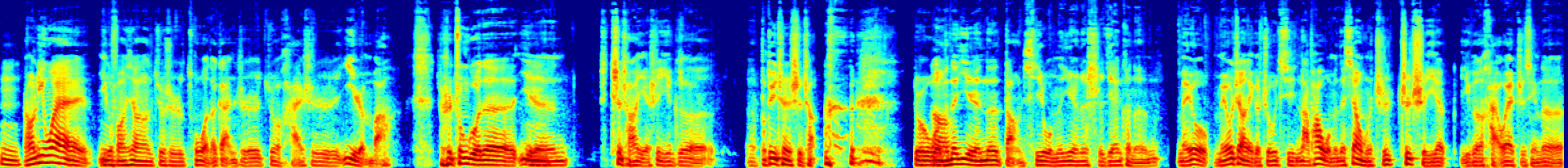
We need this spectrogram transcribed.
嗯。然后另外一个方向就是从我的感知，就还是艺人吧，就是中国的艺人市场也是一个呃不对称市场，就是我们的艺人的档期，我们的艺人的时间可能没有没有这样的一个周期，哪怕我们的项目支支持一一个海外执行的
